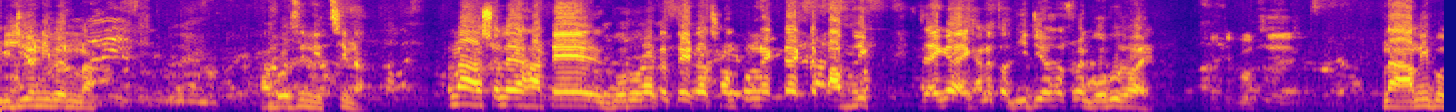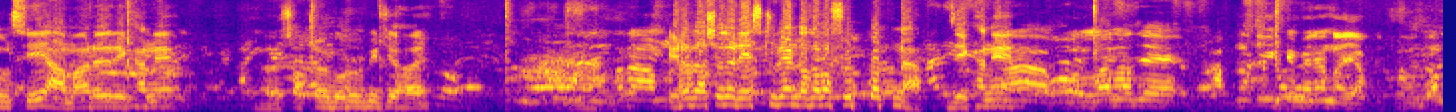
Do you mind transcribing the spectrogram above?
ভিডিও নিবেন না। বলছি নিচ্ছি না। না, আসলে হাটে, গরুর হাটে তো এটা সম্পূর্ণ একটা একটা পাবলিক জায়গা। এখানে তো ভিডিও সবসময় গরুর হয়। না, আমি বলছি আমার এখানে সবসময় গরুর ভিডিও হয়। এটা তো আসলে রেস্টুরেন্ট অথবা ফুড কোর্ট না যেখানে বললাম না যে আপনার কি ক্যামেরা নাই আপনি চলে যান।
